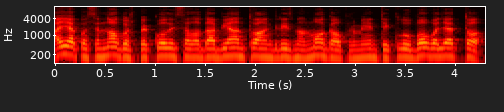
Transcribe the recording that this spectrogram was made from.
A iako se mnogo špekulisalo da bi Antoine Griezmann mogao promijeniti klub ovo ljeto,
